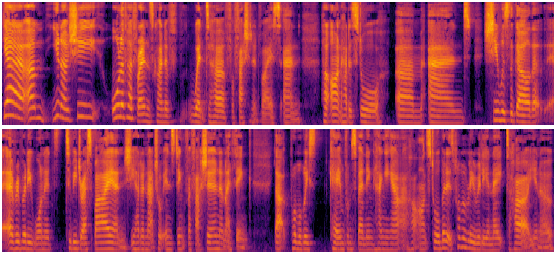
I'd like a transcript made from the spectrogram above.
Yeah, um, you know, she all of her friends kind of went to her for fashion advice and her aunt had a store um, and she was the girl that everybody wanted to be dressed by and she had a natural instinct for fashion and I think that probably came from spending hanging out at her aunt's store but it's probably really innate to her, you know.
